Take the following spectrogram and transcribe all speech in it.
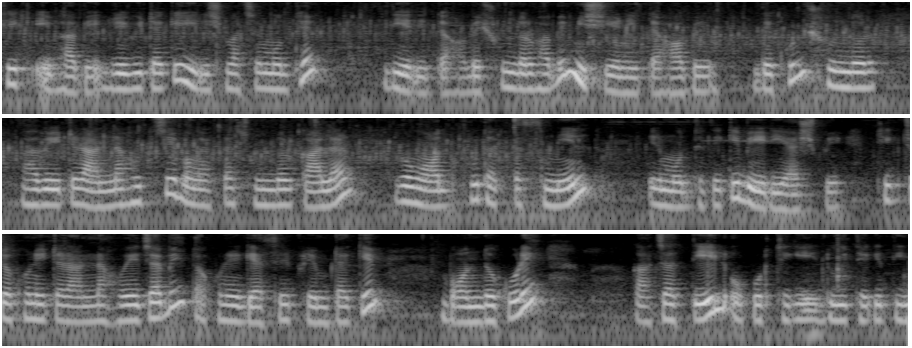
ঠিক এভাবে গ্রেভিটাকে ইলিশ মাছের মধ্যে দিয়ে দিতে হবে, সুন্দরভাবে মিশিয়ে নিতে হবে। দেখুন সুন্দরভাবে এটা রান্না হচ্ছে এবং একটা সুন্দর কালার এবং অদ্ভুত একটা স্মেল এর মধ্যে থেকে বেরিয়ে আসবে। ঠিক যখন এটা রান্না হয়ে যাবে, তখন এর গ্যাসের ফ্লেমটাকে বন্ধ করে কাঁচা তেল, ওপর থেকে দুই থেকে তিন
